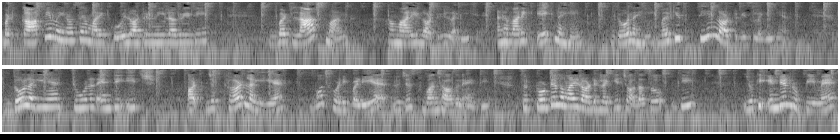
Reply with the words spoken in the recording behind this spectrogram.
बट काफ़ी महीनों से हमारी कोई लॉटरी नहीं लग रही थी। बट लास्ट मंथ हमारी लॉटरी लगी है एंड हमारी एक नहीं दो नहीं, बल्कि तीन लॉटरीज लगी हैं। दो लगी हैं 200 हंड्रेड एंटी ईच और जो थर्ड लगी है, वो थोड़ी बड़ी है which is 1000 thousand eighty so total हमारी लॉटरी लगी है 1400 की, जो कि इंडियन रुपी में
